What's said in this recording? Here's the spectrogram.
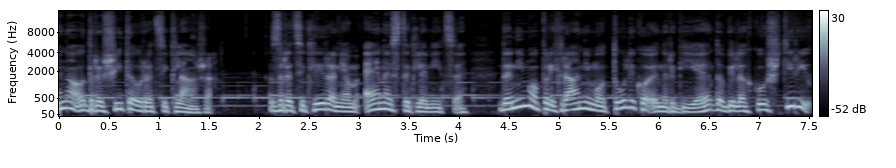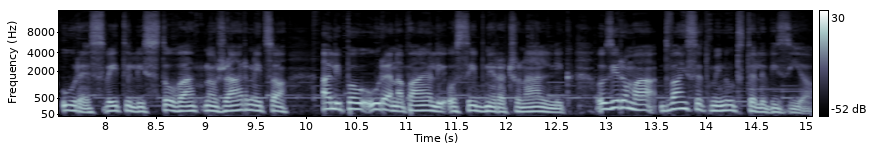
ena od rešitev reciklaža. Z recikliranjem ene steklenice, da nimo prihranimo toliko energije, da bi lahko 4 ure svetili 100-vatno žarnico ali pol ure napajali osebni računalnik oziroma 20 minut televizijo.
